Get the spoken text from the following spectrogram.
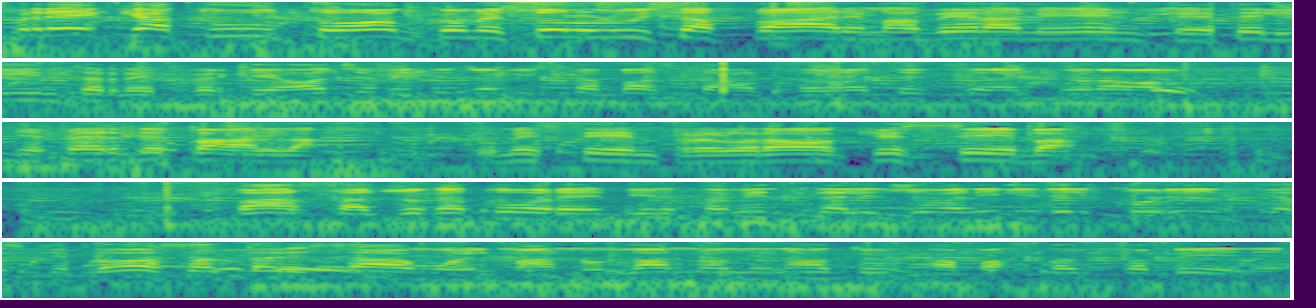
Freca tutto Om come solo lui sa fare, ma veramente. L'internet perché oggi avete già visto abbastanza. Allora, attenzione ancora Om che perde palla. Come sempre, allora occhio e Seba passa al giocatore direttamente dalle giovanili del Corinthians che prova a saltare Samuel ma non l'hanno allenato abbastanza bene.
